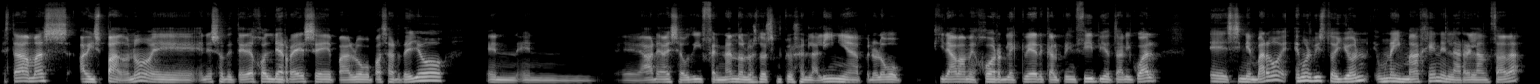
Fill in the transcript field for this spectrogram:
estaba más avispado, ¿no? Eh, en eso de te dejo el DRS para luego pasarte yo, en, en Arabia Saudí frenando los dos incluso en la línea, pero luego tiraba mejor Leclerc al principio, tal y cual. sin embargo, hemos visto, John, una imagen en la relanzada.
